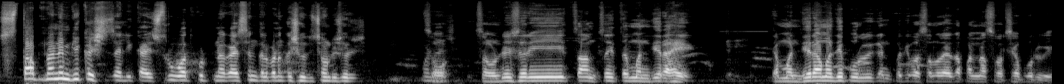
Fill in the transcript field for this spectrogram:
स्थापना नेमकी कशी झाली? काय सुरुवात कुठनं? काय संकल्पना कशी होती चौंडेश्वरीची? चौंडेश्वरीचं आमचं इथं मंदिर आहे. त्या मंदिरामध्ये पूर्वी गणपती बसवला जायचा पन्नास वर्षापूर्वी.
